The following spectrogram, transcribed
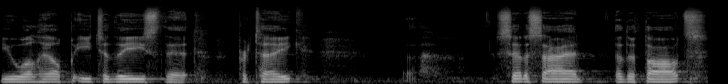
you will help each of these that partake set aside other thoughts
